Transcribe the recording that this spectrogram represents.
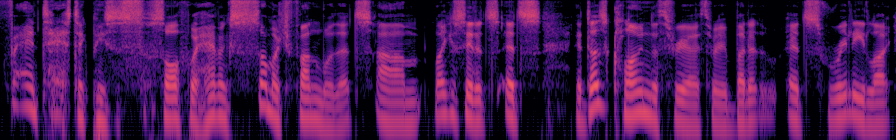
fantastic piece of software having so much fun with it um, like i said it's it's it does clone the 303 but it, it's really like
